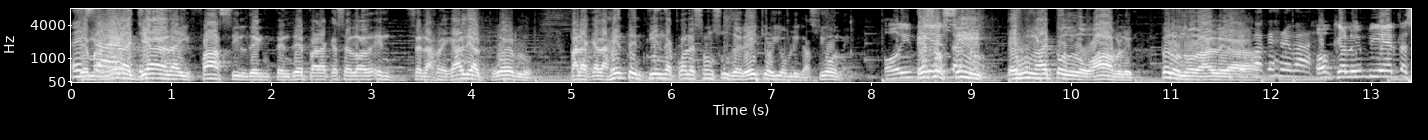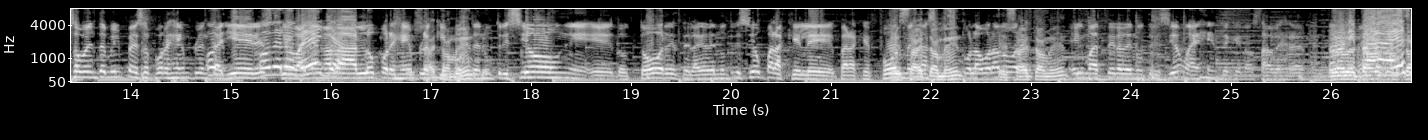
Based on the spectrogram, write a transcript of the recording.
de manera llana y fácil de entender para que se, lo, se la regale al pueblo. Para que la gente entienda cuáles son sus derechos y obligaciones. Eso sí, es un acto loable, pero no darle a... O que lo invierta esos 20 mil pesos, por ejemplo, en talleres que vayan a darlo, por ejemplo, equipos de nutrición, eh, eh, doctores del área de nutrición, para que le para que formen a sus colaboradores en materia de nutrición. Hay gente que no sabe realmente. Pero ni para eso,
